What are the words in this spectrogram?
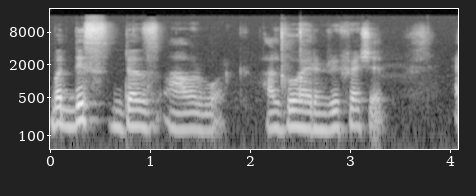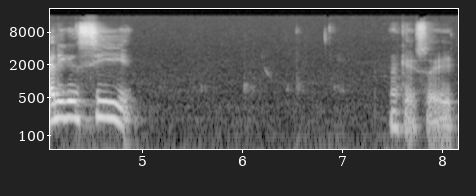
but this does our work I'll go ahead and refresh it and you can see okay so it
